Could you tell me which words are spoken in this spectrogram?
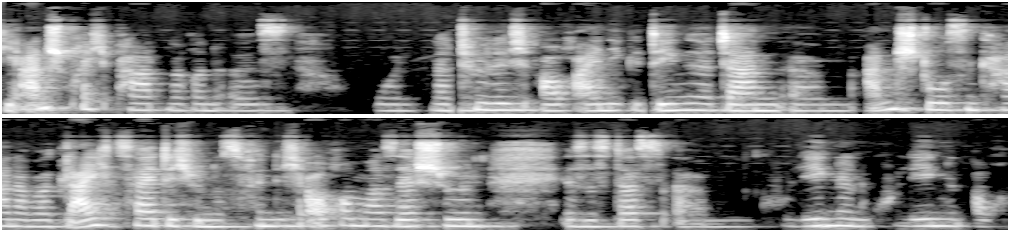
die Ansprechpartnerin ist und natürlich auch einige Dinge dann ähm, anstoßen kann, aber gleichzeitig, und das finde ich auch immer sehr schön, ist es, dass ähm, Kolleginnen und Kollegen auch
